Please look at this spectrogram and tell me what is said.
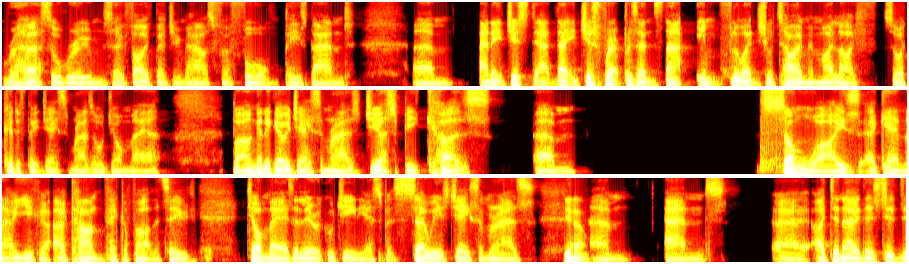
rehearsal room, so five bedroom house for four piece band. Um, and it just that it just represents that influential time in my life. So I could have picked Jason Mraz or John Mayer, but I'm going to go with Jason Mraz just because um, song wise, again, you I can't pick apart the two. John Mayer is a lyrical genius, but so is Jason Mraz. Yeah. Um, and uh, I don't know. There's just,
